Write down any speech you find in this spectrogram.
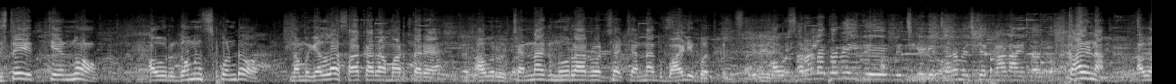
ಇಷ್ಟವನ್ನು ಅವರು ಗಮನಿಸ್ಕೊಂಡು ನಮಗೆಲ್ಲ ಸಹಕಾರ ಮಾಡ್ತಾರೆ. ಅವರು ಚೆನ್ನಾಗಿ ನೂರಾರು ವರ್ಷ ಚೆನ್ನಾಗಿ ಬಾಳಿ ಬದುಕಲಿ ಸರ್. ಕಾರಣ ಅದು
